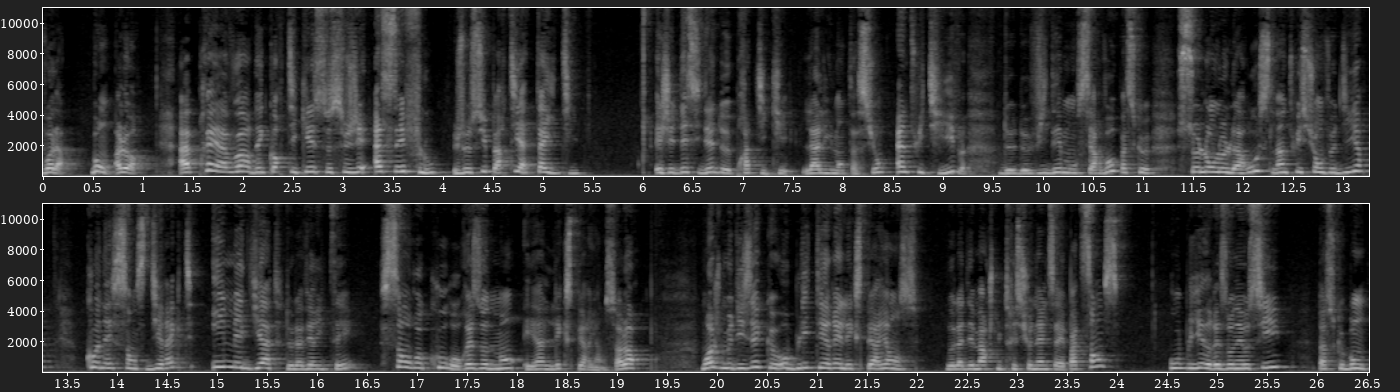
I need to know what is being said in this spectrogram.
Voilà. Bon, alors, après avoir décortiqué ce sujet assez flou, je suis partie à Tahiti. Et j'ai décidé de pratiquer l'alimentation intuitive, de, de vider mon cerveau, parce que selon le Larousse, l'intuition veut dire connaissance directe, immédiate de la vérité, sans recours au raisonnement et à l'expérience. Alors, moi, je me disais que oblitérer l'expérience de la démarche nutritionnelle, ça n'avait pas de sens. Oublier de raisonner aussi, parce que bon,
